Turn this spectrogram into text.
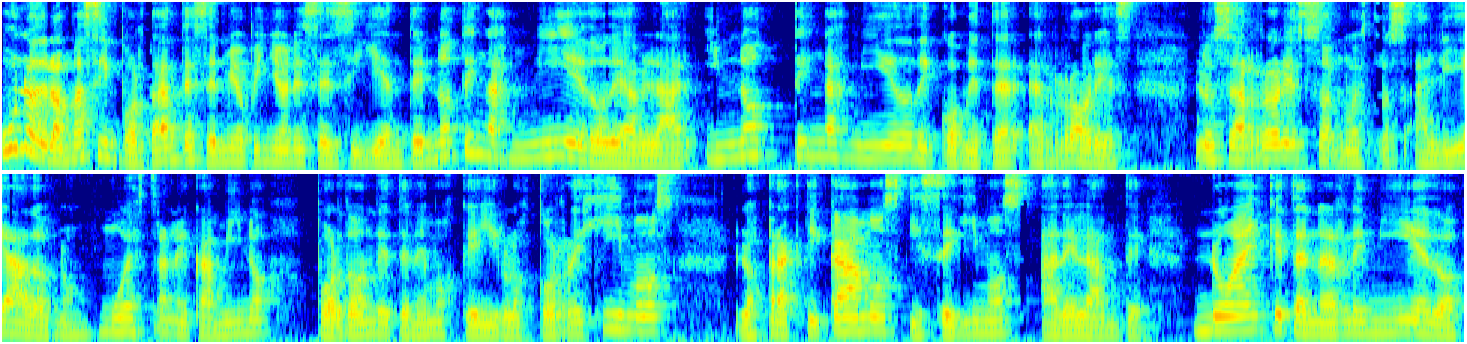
Uno de los más importantes, en mi opinión, es el siguiente. No tengas miedo de hablar y no tengas miedo de cometer errores. Los errores son nuestros aliados, nos muestran el camino por dónde tenemos que ir, los corregimos, los practicamos y seguimos adelante. No hay que tenerle miedo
